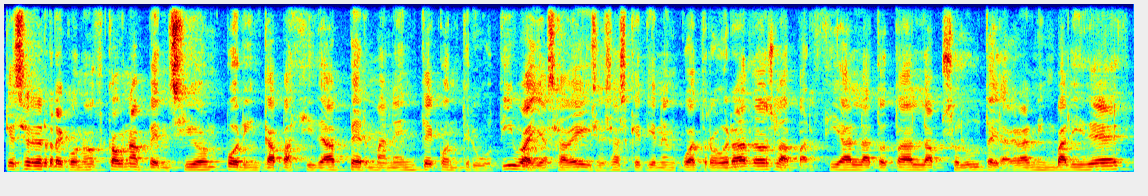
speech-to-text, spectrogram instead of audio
que se les reconozca una pensión por incapacidad permanente contributiva. Ya sabéis, esas que tienen cuatro grados, la parcial, la total, la absoluta y la gran invalidez,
